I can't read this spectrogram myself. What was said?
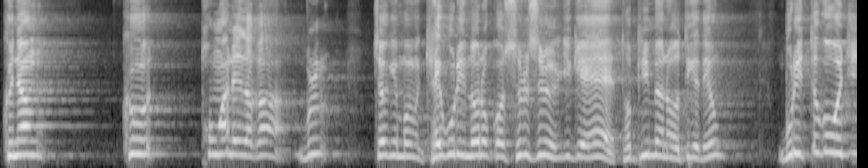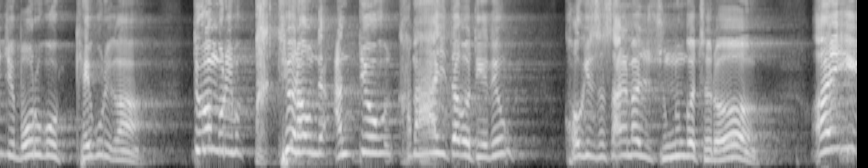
그냥 그 통 안에다가 물 저기 뭐 개구리 넣어놓고 슬슬 이게 덮이면 어떻게 돼요? 물이 뜨거워진지 모르고 개구리가 뜨거운 물이 막 튀어나오는데 안 뛰어 가만히 있다가 어떻게 돼요? 거기서 삶아져 죽는 것처럼 아이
